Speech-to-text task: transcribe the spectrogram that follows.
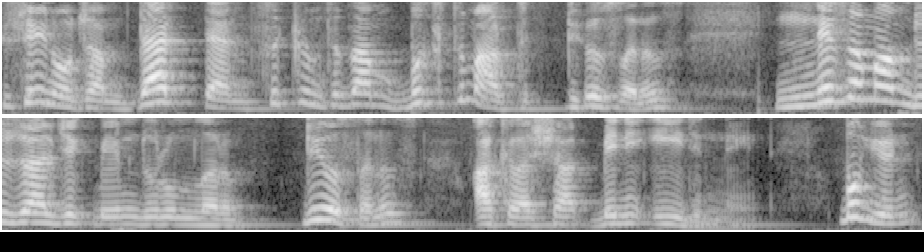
Hüseyin hocam dertten, sıkıntıdan bıktım artık diyorsanız, ne zaman düzelecek benim durumlarım diyorsanız, arkadaşlar beni iyi dinleyin. Bugün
